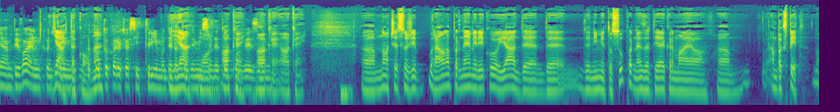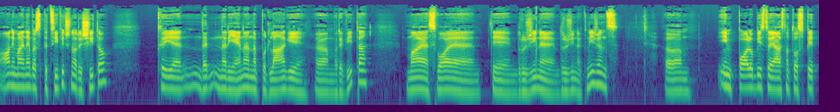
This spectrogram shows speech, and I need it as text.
Ja, bivalni kontejner. Ja, tako. To, to, kar včasih trimo, da ja, mislim, da je to okay, povezano. Okay, okay. Um, no, če so že ravno pri njemi rekli, ja, da, da, da njim je to super, ne, zaradi tega, ker imajo. Um, ampak spet, oni imajo najbolj specifično rešitev, ki je narejena na podlagi um, revita, imajo svoje te družine, družine knjižnic um, in pol v bistvu jasno to spet.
